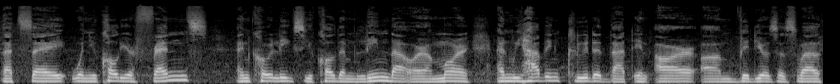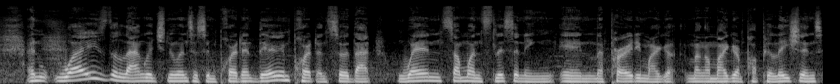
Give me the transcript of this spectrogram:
that say when you call your friends and colleagues, you call them linda or amor, and we have included that in our um, videos as well. And why is the language nuances important? They're important so that when someone's listening in the priority migrant, mga migrant populations,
